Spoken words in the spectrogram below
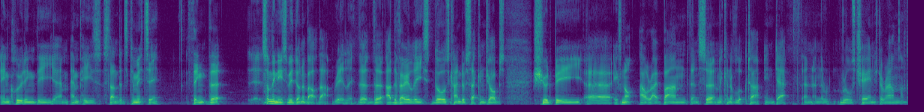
including the um, MPs Standards Committee, think that something needs to be done about that. Really, that, that at the very least, those kind of second jobs should be, uh, if not outright banned, then certainly kind of looked at in depth and, and the rules changed around them.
